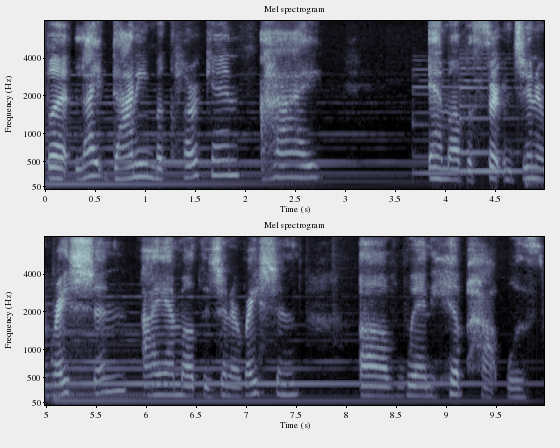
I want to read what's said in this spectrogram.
But like Donnie McClurkin, I am of a certain generation. I am of the generation of when hip hop was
